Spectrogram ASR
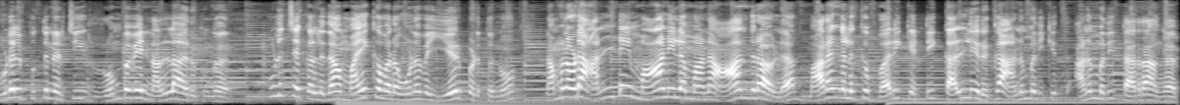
உடல் புத்துணர்ச்சி ரொம்பவே நல்லா இருக்குங்க. புளிச்ச கல் தான் மயக்க வர உணவை ஏற்படுத்தணும். நம்மளோட அண்டை மாநிலமான ஆந்திராவில் மரங்களுக்கு வரி கட்டி கல் இருக்க அனுமதிக்கு அனுமதி தர்றாங்க.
